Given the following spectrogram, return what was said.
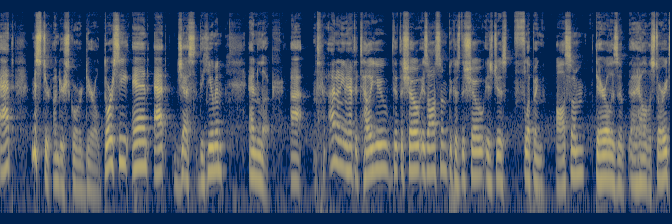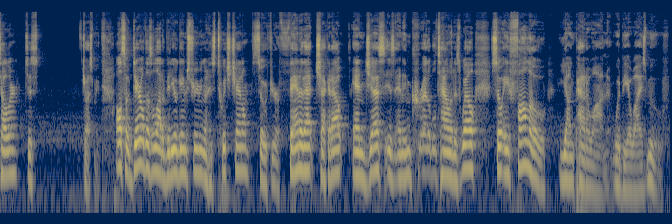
at Mr. underscore Daryl Dorsey, and at Jess the Human. And look, uh, I don't even have to tell you that the show is awesome because the show is just flipping awesome. Daryl is a, a hell of a storyteller. Just Trust me. Also, Daryl does a lot of video game streaming on his Twitch channel, so if you're a fan of that, check it out. And Jess is an incredible talent as well, so a follow young Padawan would be a wise move.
